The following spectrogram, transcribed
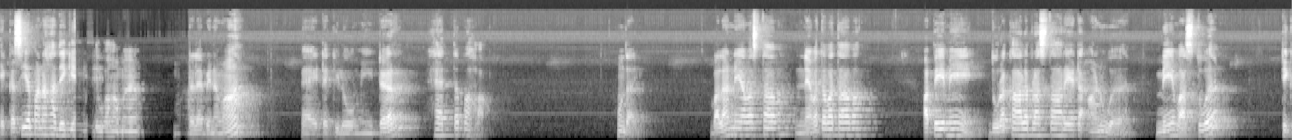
152කින් බෙදුවහම මට ලැබෙනවා පැයට කිලෝමීටර් 75. හොඳයි. බලන්නේ අවස්ථාව නැවත වතාවක් අපේ මේ දුර කාල ප්‍රස්ථාරයට අනුව මේ වස්තුව ටික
